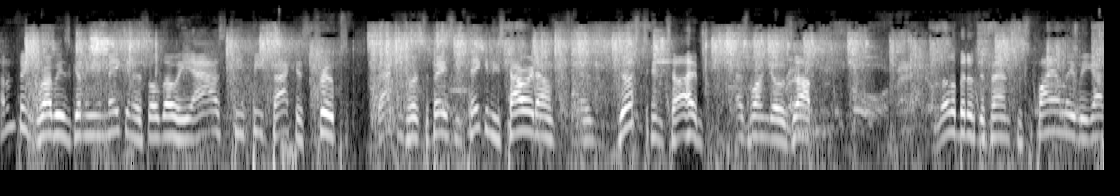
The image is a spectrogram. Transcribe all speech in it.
I don't think Grubby is going to be making this, although he has TP back his troops back towards the base. He's taking these tower downs just in time as one goes up. A little bit of defense. As finally, we got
